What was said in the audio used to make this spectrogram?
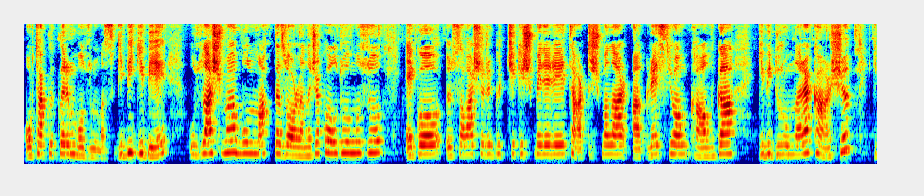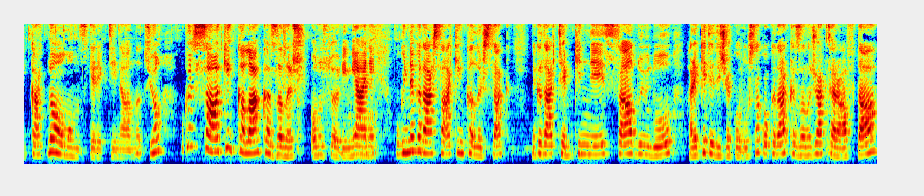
ortaklıkların bozulması gibi gibi uzlaşma bulmakta zorlanacak olduğumuzu, ego savaşları, güç çekişmeleri, tartışmalar, agresyon, kavga gibi durumlara karşı dikkatli olmamız gerektiğini anlatıyor. Bugün sakin kalan kazanır, onu söyleyeyim. Yani bugün ne kadar sakin kalırsak, ne kadar temkinli, sağduyulu hareket edecek olursak o kadar kazanacak tarafta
